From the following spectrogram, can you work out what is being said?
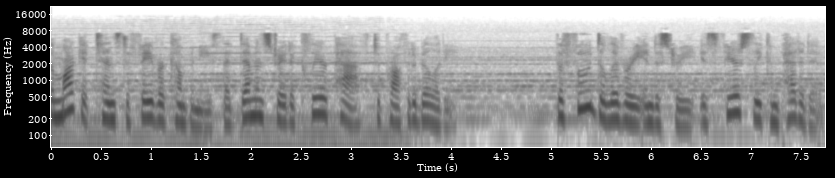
the market tends to favor companies that demonstrate a clear path to profitability. The food delivery industry is fiercely competitive,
